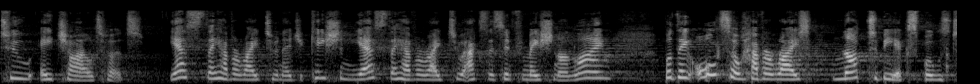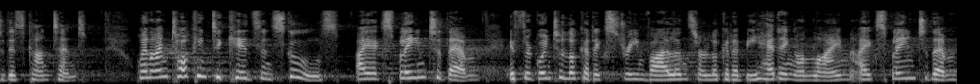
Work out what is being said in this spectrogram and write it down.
to a childhood. Yes, they have a right to an education. Yes, they have a right to access information online. But they also have a right not to be exposed to this content. When I'm talking to kids in schools, I explain to them if they're going to look at extreme violence or look at a beheading online, I explain to them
